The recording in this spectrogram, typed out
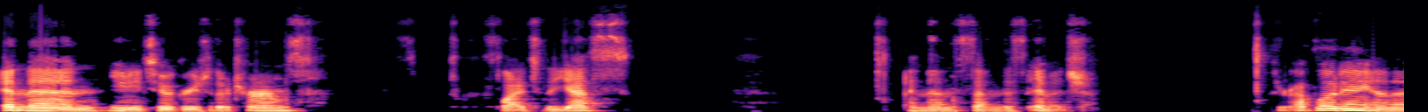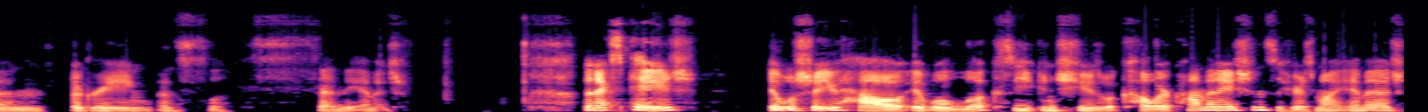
And then you need to agree to their terms. Slide to the yes. And then send this image. So you're uploading and then agreeing and send the image. The next page it will show you how it will look. So you can choose what color combination. So here's my image,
